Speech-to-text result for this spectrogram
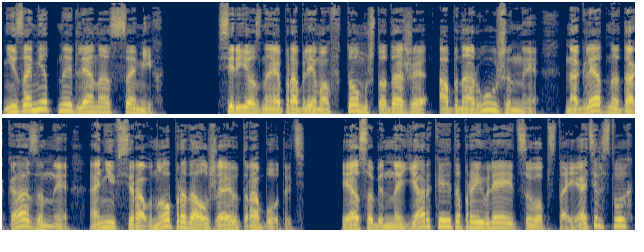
незаметны для нас самих. Серьезная проблема в том, что даже обнаруженные, наглядно доказанные, они все равно продолжают работать. И особенно ярко это проявляется в обстоятельствах,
